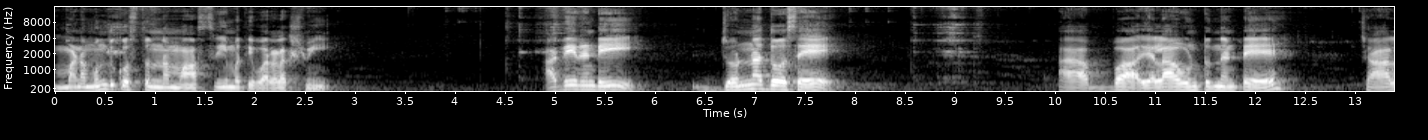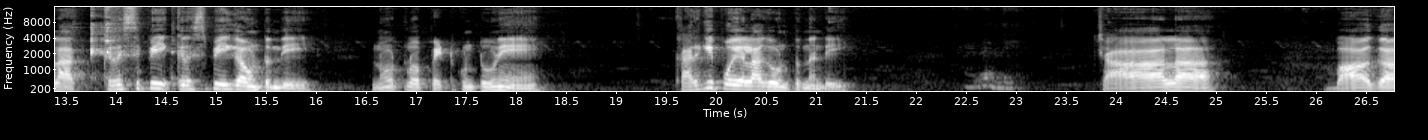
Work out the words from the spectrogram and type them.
మన ముందుకు వస్తున్న మా శ్రీమతి వరలక్ష్మి. అదేనండి జొన్న దోసే. అబ్బా ఎలా ఉంటుందంటే చాలా క్రిస్పీ క్రిస్పీగా ఉంటుంది. నోట్లో పెట్టుకుంటూనే కరిగిపోయేలాగా ఉంటుందండి. చాలా బాగా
